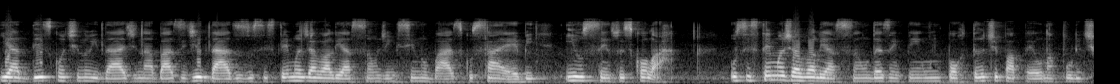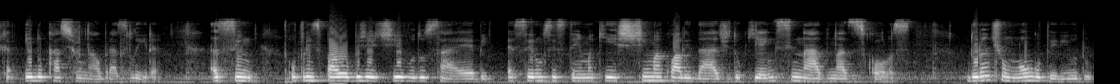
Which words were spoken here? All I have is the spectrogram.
e a descontinuidade na base de dados do Sistema de Avaliação de Ensino Básico SAEB e o Censo Escolar. O sistema de avaliação desempenha um importante papel na política educacional brasileira. Assim, o principal objetivo do SAEB é ser um sistema que estima a qualidade do que é ensinado nas escolas. Durante um longo período,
